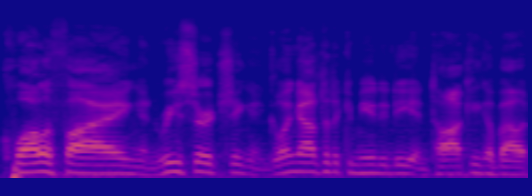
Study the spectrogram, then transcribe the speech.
qualifying and researching and going out to the community and talking about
